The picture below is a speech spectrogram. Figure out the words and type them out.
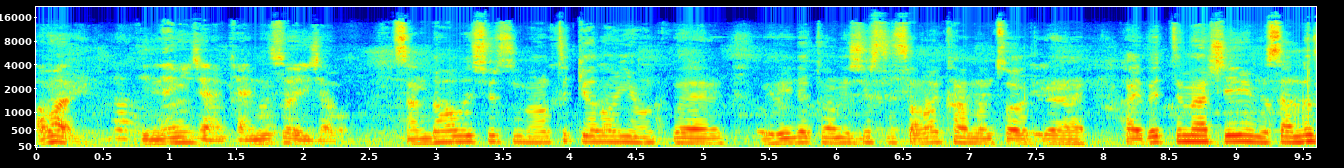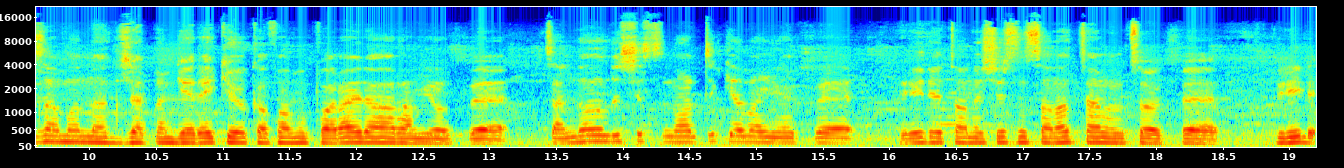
Ama dinlemeyeceğim, kendini söyleyeceğim. Sen de alışırsın artık yalan yok be. Biriyle tanışırsın sana karnın tok be. Kaybettim her şeyimi sen de zamanla atacaklan gerekiyor kafamı parayla aram yok be. Sen de alışırsın artık yalan yok be. Biriyle tanışırsın sana karnın tok be. Biriyle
